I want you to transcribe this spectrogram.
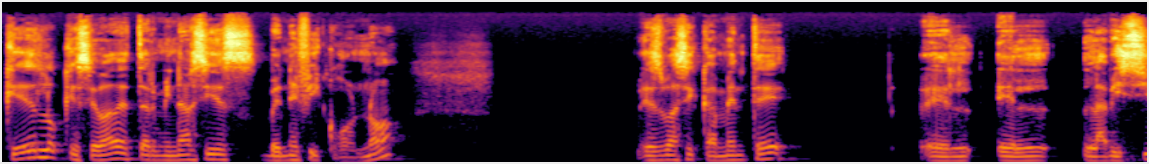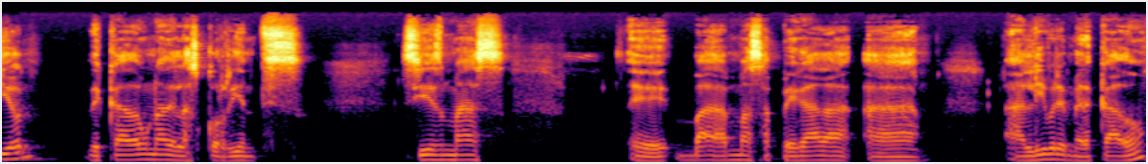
¿qué es lo que se va a determinar si es benéfico o no? Es básicamente el, la visión de cada una de las corrientes. Si es más, eh, va más apegada a, a libre mercado,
